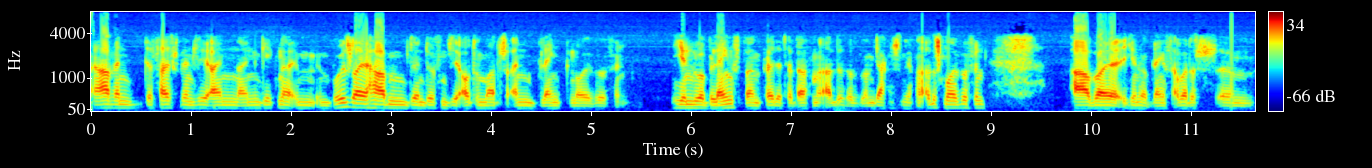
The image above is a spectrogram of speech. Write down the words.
Ja, wenn das heißt, wenn sie einen, einen Gegner im, im Bullseye haben, dann dürfen sie automatisch einen Blank neu würfeln hier nur Blanks, beim Predator darf man alles, also beim Jagdschein darf man alles neu würfeln, aber hier nur Blanks, aber das ähm,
